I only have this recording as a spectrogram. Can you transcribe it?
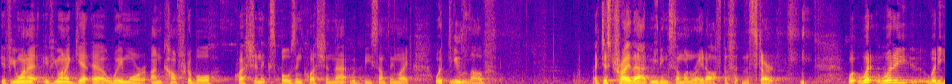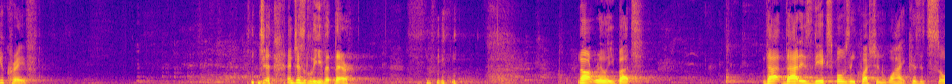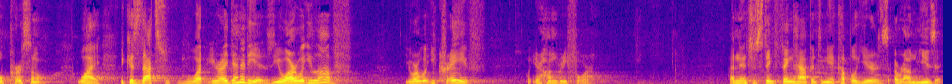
If you want to, if you want to get a way more uncomfortable question, exposing question, that would be something like, "What do you love?" Like, just try that meeting someone right off the, the start. what, what, what, do you, what do you crave? and just leave it there. Not really, but that, that is the exposing question. Why? Because it's so personal. Why? Because that's what your identity is. You are what you love, you are what you crave, what you're hungry for. An interesting thing happened to me a couple years around music.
